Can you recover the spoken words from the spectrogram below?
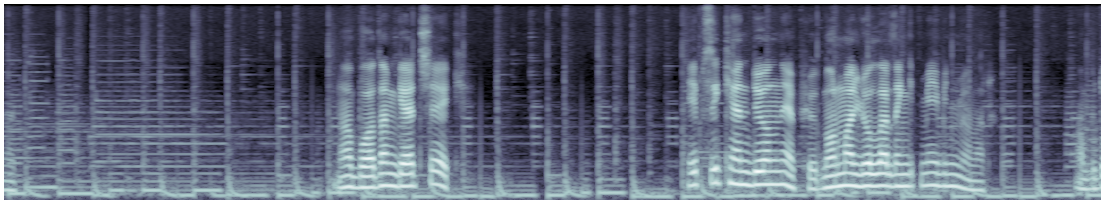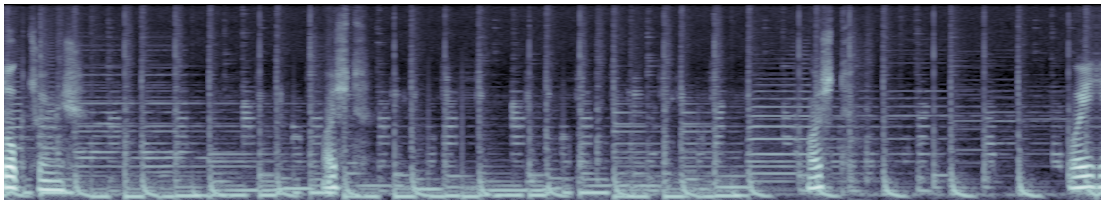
Evet. Ha bu adam gerçek. Hepsi kendi yolunu yapıyor. Normal yollardan gitmeyi bilmiyorlar. Ha bu da okçuymuş. Hoşt. Hoşt. Vay.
